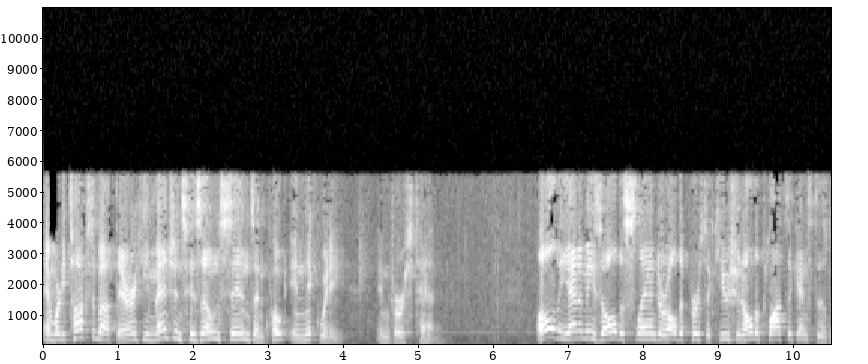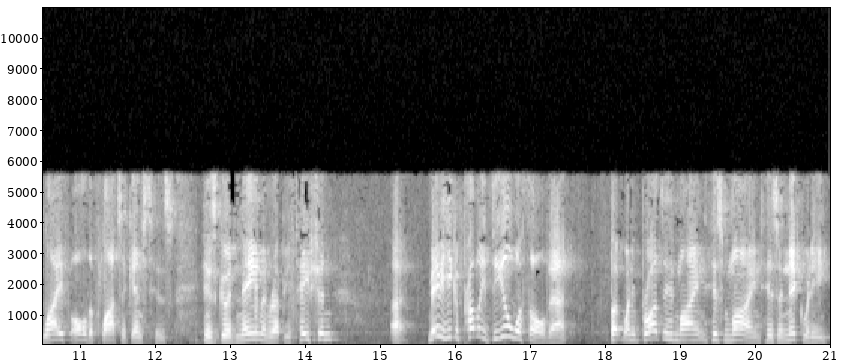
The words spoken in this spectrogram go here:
And what he talks about there, he mentions his own sins and, quote, iniquity in verse 10. All the enemies, all the slander, all the persecution, all the plots against his life, all the plots against his, his good name and reputation. Uh, maybe he could probably deal with all that, but when he brought to his mind his mind, his iniquity,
